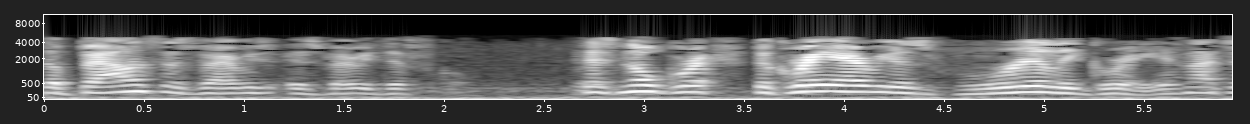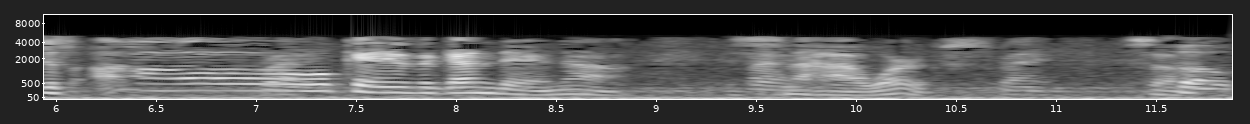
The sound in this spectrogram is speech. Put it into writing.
the balance is very is very difficult. There's no gray. The gray area is really gray. It's not just oh Right. okay, there's a gun there. No, it's Right. not how it works. Right. So, So,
